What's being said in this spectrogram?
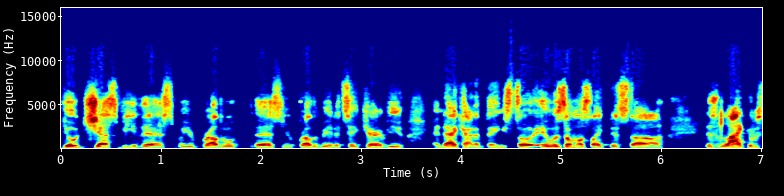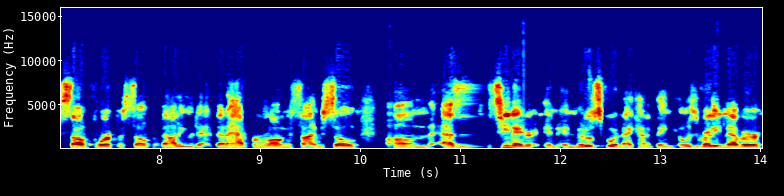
you'll just be this, but your brother will be this, and your brother will be able to take care of you, and that kind of thing. So it was almost like this uh, this lack of self worth or self value that, that I had for a long time. So um, as a teenager in, in middle school and that kind of thing, it was really never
